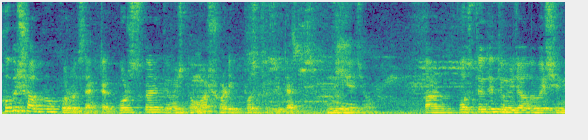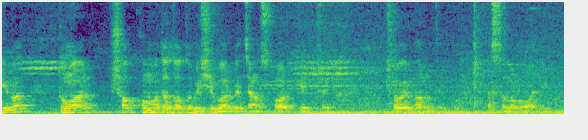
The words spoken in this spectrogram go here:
খুবই স্বল্প খরচ একটা কোর্স করে তুমি তোমার সঠিক প্রস্তুতিটা নিয়ে যাও। কারণ প্রস্তুতি তুমি যত বেশি নিবা, তোমার সক্ষমতা তত বেশি বাড়বে চান্স পাওয়ার ক্ষেত্রে। সবাই ভালো থেকো। আসসালামু আলাইকুম।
